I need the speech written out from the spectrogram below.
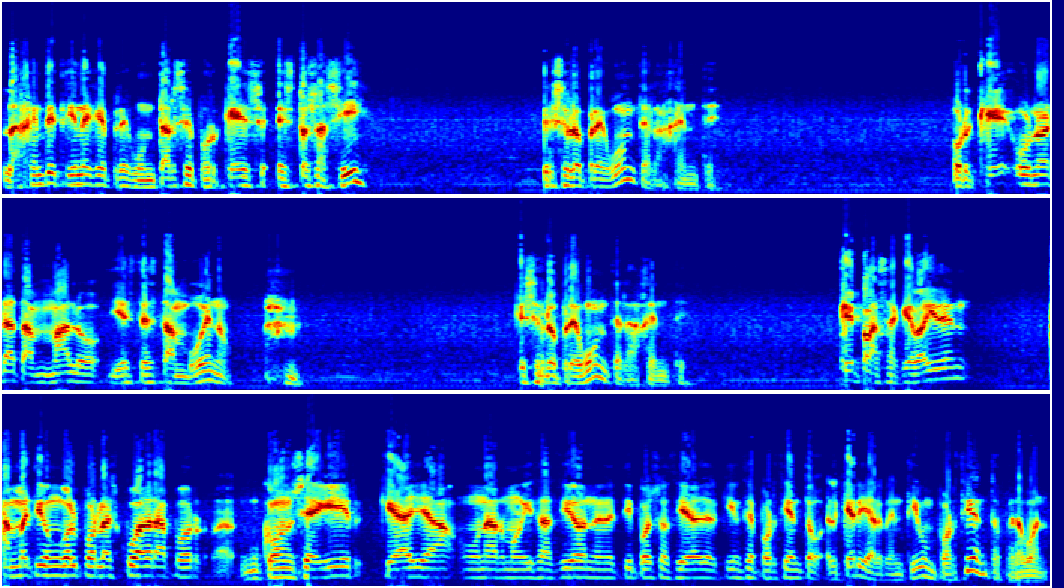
La gente tiene que preguntarse por qué esto es así. Que se lo pregunte la gente. ¿Por qué uno era tan malo y este es tan bueno? que se lo pregunte la gente. ¿Qué pasa? Que Biden ha metido un gol por la escuadra por eh, conseguir que haya una armonización en el tipo de sociedades del 15%. Él quería el 21%, pero bueno.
